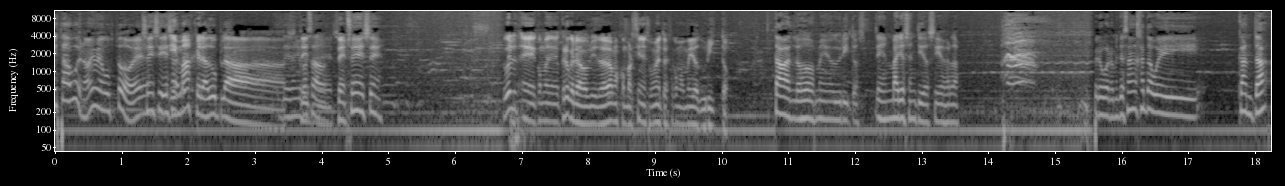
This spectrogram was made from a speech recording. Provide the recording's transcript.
Y estaba bueno, a mí me gustó, ¿eh? Sí, sí, esa- y más que la dupla del año pasado. eh, sí. sí, sí. Igual, eh, como creo que lo, lo hablamos con Marcín en su momento, es como medio durito. Estaban los dos medio duritos, en varios sentidos, sí, es verdad. Pero bueno, mientras Anne Hathaway canta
